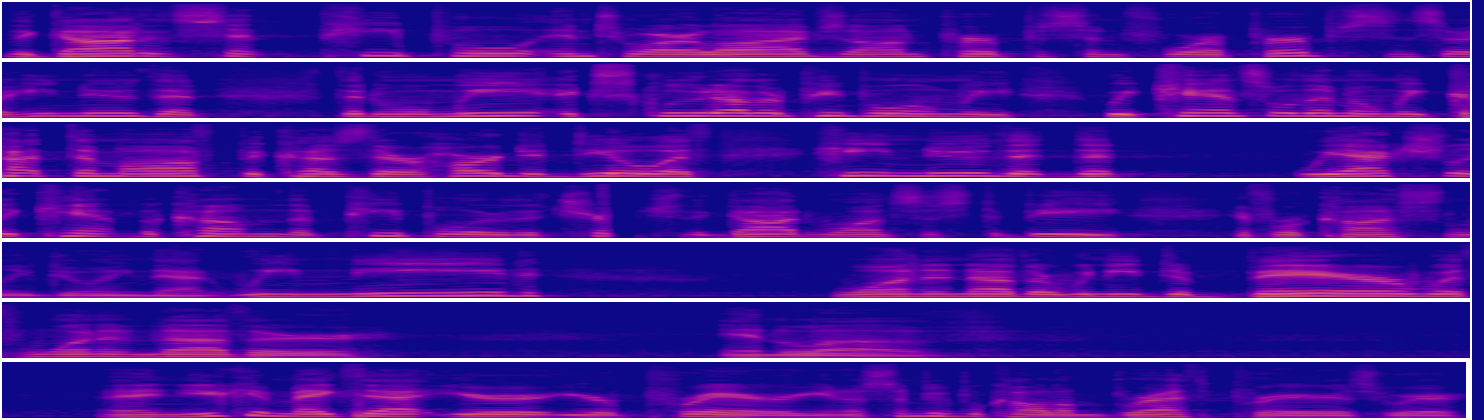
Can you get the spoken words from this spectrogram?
that God had sent people into our lives on purpose and for a purpose. And so he knew that, that when we exclude other people and we, we cancel them and we cut them off because they're hard to deal with, he knew that, that we actually can't become the people or the church that God wants us to be if we're constantly doing that. We need one another. We need to bear with one another in love. And you can make that your, your prayer. You know, some people call them breath prayers where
